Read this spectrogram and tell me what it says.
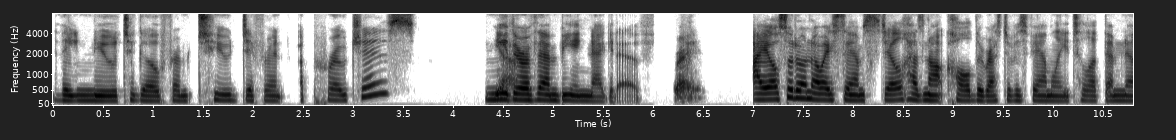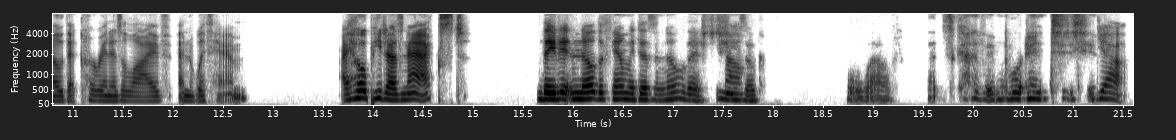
they knew to go from two different approaches, neither yeah. of them being negative. Right. I also don't know why Sam still has not called the rest of his family to let them know that Corinne is alive and with him. I hope he does next. They didn't know the family doesn't know that she's no. okay. Oh wow. That's kind of important. yeah.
